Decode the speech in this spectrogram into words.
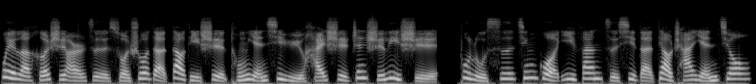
为了核实儿子所说的到底是童言细语还是真实历史，布鲁斯经过一番仔细的调查研究。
